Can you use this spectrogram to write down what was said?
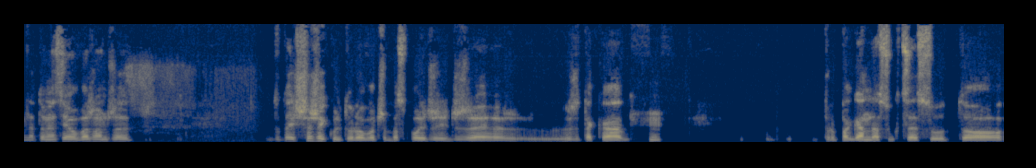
Natomiast ja uważam, że tutaj szerzej kulturowo trzeba spojrzeć, że, że taka hmm, propaganda sukcesu to,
